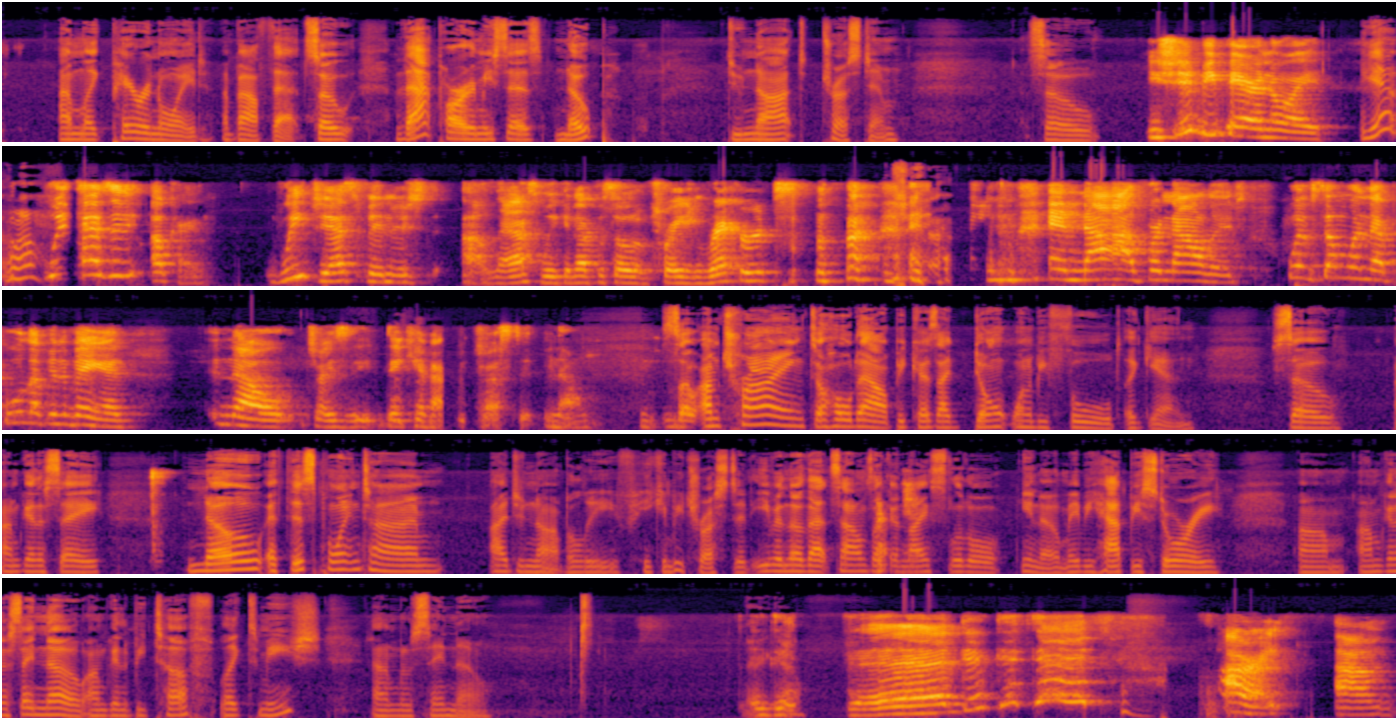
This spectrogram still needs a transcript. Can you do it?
I'm like paranoid about that. So that part of me says, nope, do not trust him. So you should be paranoid. Yeah, well, when has it? Okay, we just finished uh, last week an episode of Trading Records, and not for knowledge with someone that pulled up in the van. No, Tracy, they cannot be trusted. No. So I'm trying to hold out because I don't want to be fooled again. So I'm going to say no at this point in time. I do not believe he can be trusted, even though that sounds like a nice little, you know, maybe happy story. Um, I'm going to say no. I'm going to be tough like Tamish, and I'm going to say no. There you good. Go. good, good, good, good. All right. Um,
